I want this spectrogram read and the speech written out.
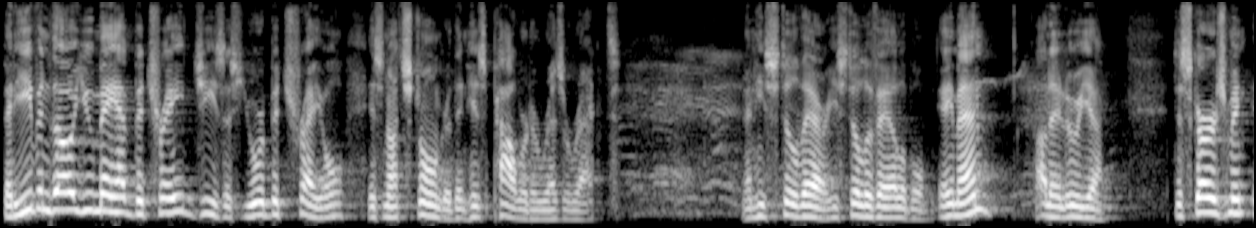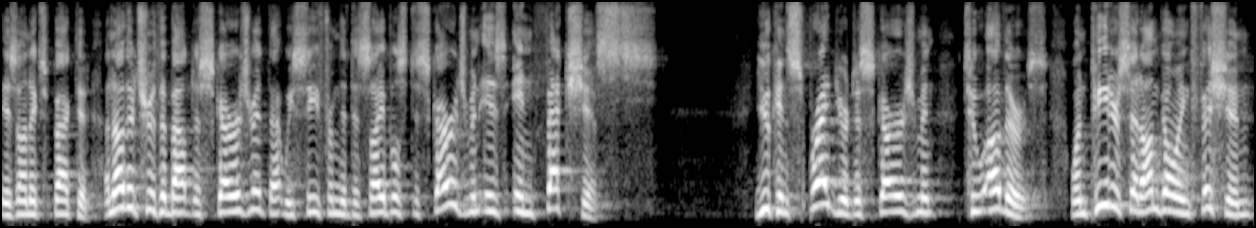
That even though you may have betrayed Jesus, your betrayal is not stronger than his power to resurrect. Amen. And he's still there, he's still available. Amen? Hallelujah. Discouragement is unexpected. Another truth about discouragement that we see from the disciples discouragement is infectious. You can spread your discouragement to others. When Peter said, I'm going fishing,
